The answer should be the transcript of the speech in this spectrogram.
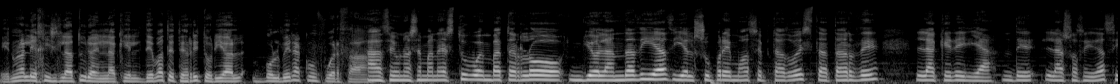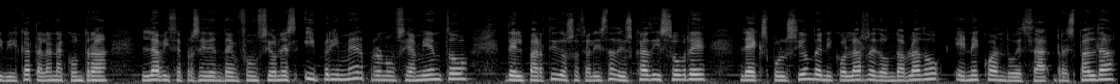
en una legislatura en la que el debate territorial volverá con fuerza. Hace una semana estuvo en Waterloo Yolanda Díaz y el Supremo ha aceptado esta tarde la querella de la sociedad civil catalana contra la vicepresidenta en funciones y primer pronunciamiento del Partido Socialista de Euskadi sobre la expulsión de Nicolás Redondo. Hablado en Eco Andueza. Respalda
